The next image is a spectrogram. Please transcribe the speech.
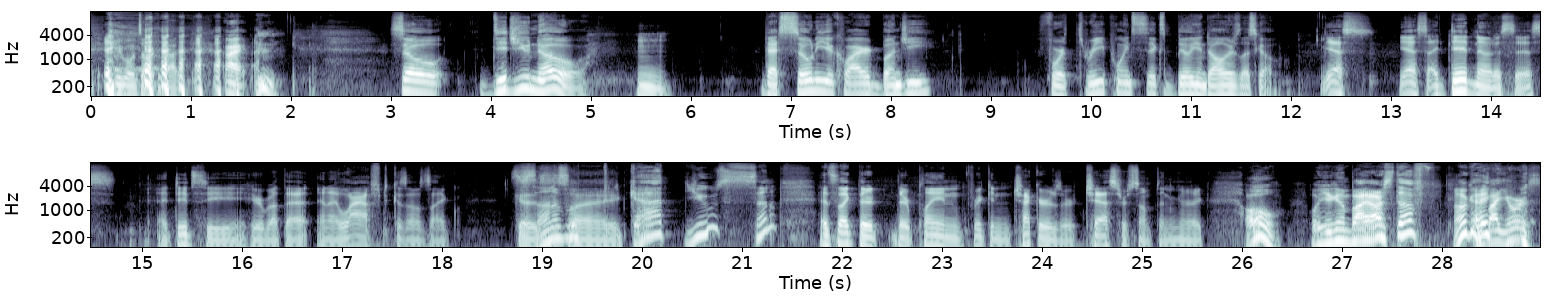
We won't talk about it. All right. so, did you know Hmm. that Sony acquired Bungie for 3.6 billion dollars? Let's go. Yes, yes, I did notice this. I did see hear about that, and I laughed because I was like, "Son of a like, god, you son of!" It's like they're they're playing freaking checkers or chess or something. You're like, "Oh, well, you're gonna buy our stuff? Okay, buy yours.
